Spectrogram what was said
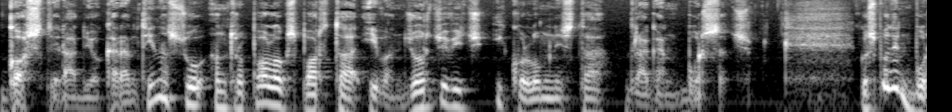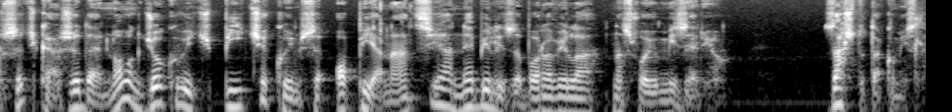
Gosti radio karantina su antropolog sporta Ivan Đorđević i kolumnista Dragan Bursać. Gospodin Bursać kaže da je Novak Đoković piće kojim se opija nacija ne bili zaboravila na svoju mizeriju. Zašto tako mislim?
